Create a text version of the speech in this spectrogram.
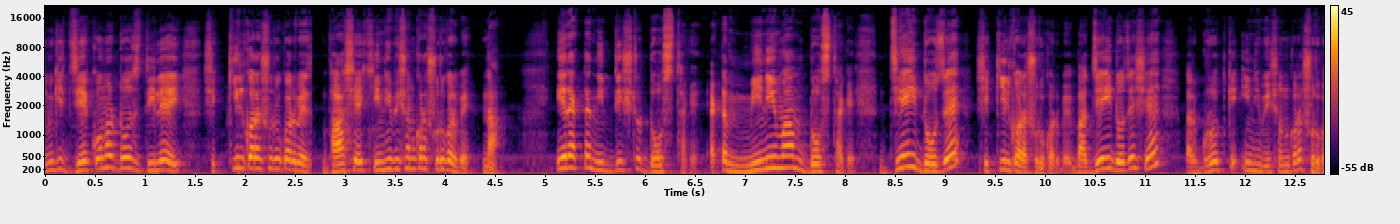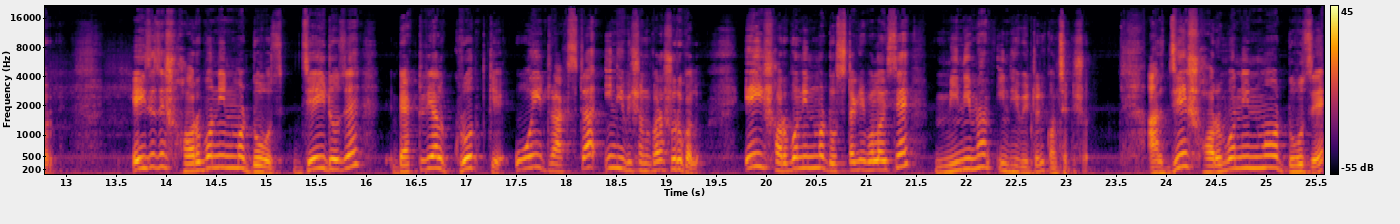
তুমি কি যে কোনো ডোজ দিলেই সে কিল করা শুরু করবে বা সে ইনহিবিশন করা শুরু করবে? না। এর একটা নির্দিষ্ট ডোজ থাকে, একটা মিনিমাম ডোজ থাকে, যেই ডোজে সে কিল করা শুরু করবে বা যেই ডোজে সে তার গ্রোথকে ইনহিবিশন করা শুরু করবে। এই যে যে সর্বনিম্ন ডোজ যেই ডোজে ব্যাকটেরিয়াল গ্রোথকে ওই ড্রাগসটা ইনহিবিশন করা শুরু করল, এই সর্বনিম্ন ডোজটাকে বলা হয়েছে মিনিমাম ইনহিবিটরি কনসেন্ট্রেশন আর যে সর্বনিম্ন ডোজে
